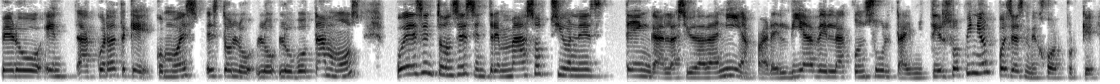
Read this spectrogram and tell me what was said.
Pero acuérdate que como es esto lo, lo, votamos, pues entonces entre más opciones tenga la ciudadanía para el día de la consulta emitir su opinión, pues es mejor, porque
